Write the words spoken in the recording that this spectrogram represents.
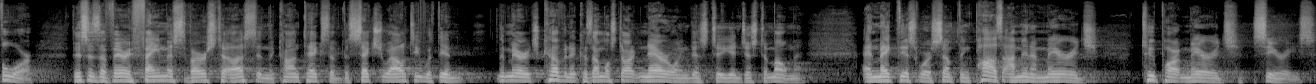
four. This is a very famous verse to us in the context of the sexuality within the marriage covenant because I'm going to start narrowing this to you in just a moment and make this where something positive. I'm in a marriage, two part marriage series,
